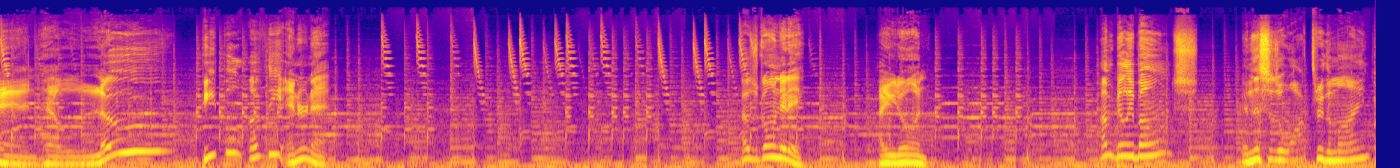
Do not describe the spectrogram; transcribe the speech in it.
And hello, people of the internet. How's it going today? How you doing? I'm Billy Bones, and this is a walk through the mind,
